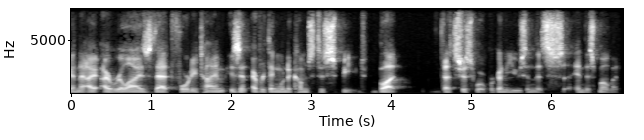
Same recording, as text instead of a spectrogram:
And I, I realize that 40 time isn't everything when it comes to speed, but that's just what we're going to use in this in this moment.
